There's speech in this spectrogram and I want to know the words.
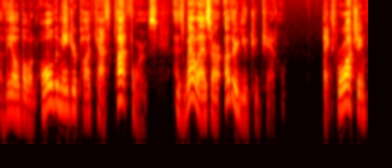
available on all the major podcast platforms, as well as our other YouTube channel. Thanks for watching.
